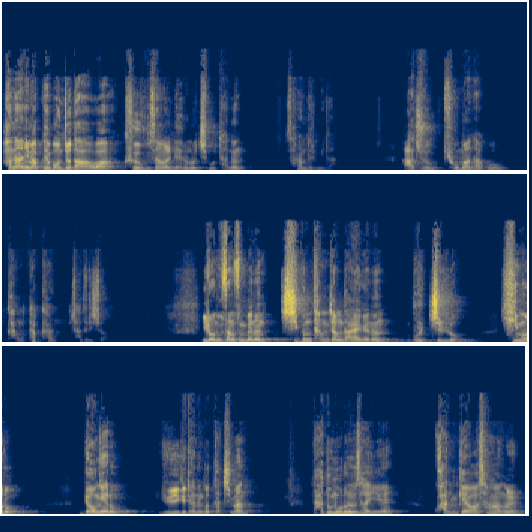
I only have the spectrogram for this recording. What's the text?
하나님 앞에 먼저 나와 그 우상을 내려놓지 못하는 사람들입니다. 아주 교만하고 강팍한 자들이죠. 이런 우상숭배는 지금 당장 나에게는 물질로, 힘으로, 명예로 유익이 되는 것 같지만 나도 모르는 사이에 관계와 상황을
